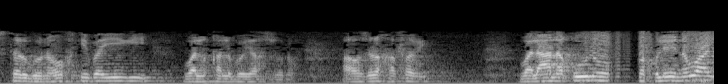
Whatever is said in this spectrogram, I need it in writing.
سترګو نوخ کی بهیږي والقلب يحزن او زړه خفوي ولا نقول فقلي نوای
